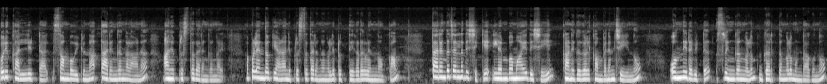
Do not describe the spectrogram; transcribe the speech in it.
ഒരു കല്ലിട്ടാൽ സംഭവിക്കുന്ന തരംഗങ്ങളാണ് അനുപ്രസ്ഥ തരംഗങ്ങൾ. അപ്പോൾ എന്തൊക്കെയാണ് അനുപ്രസ്ഥ തരംഗങ്ങളുടെ പ്രത്യേകതകൾ എന്ന് നോക്കാം. തരംഗചലന ദിശയ്ക്ക് ലംബമായ ദിശയിൽ കണികകൾ കമ്പനം ചെയ്യുന്നു. ഒന്നിടവിട്ട് ശൃംഗങ്ങളും ഗർത്തങ്ങളും ഉണ്ടാകുന്നു.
